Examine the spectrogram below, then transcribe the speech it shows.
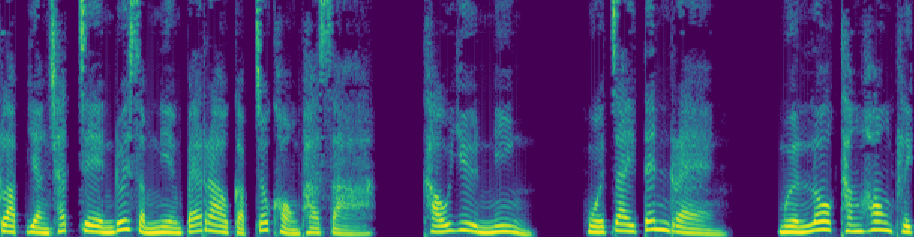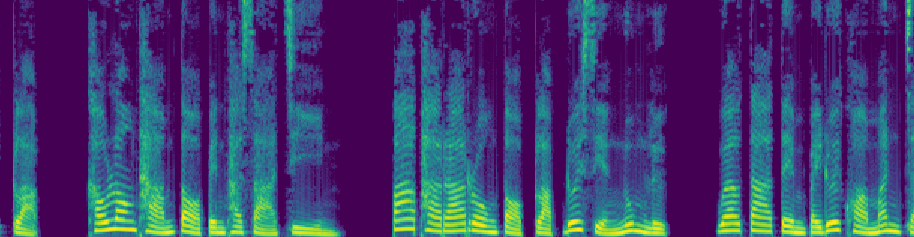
กลับอย่างชัดเจนด้วยสำเนียงแปะราวกับเจ้าของภาษา เขายืนนิ่ง หัวใจเต้นแรง เหมือนโลกทั้งห้องพลิกกลับ เขาลองถามต่อเป็นภาษาจีน ป้าภาระโรงตอบกลับด้วยเสียงนุ่มลึก แววตาเต็มไปด้วยความมั่นใจ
